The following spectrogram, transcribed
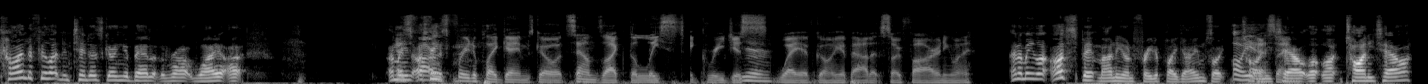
Kind of feel like Nintendo's going about it the right way. I, I mean, as far I think as free to play games go, it sounds like the least egregious Yeah. way of going about it so far. Anyway. And I mean, like, I've spent money on free to play games like Oh, Tiny same. Tower, like, like Tiny Tower.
